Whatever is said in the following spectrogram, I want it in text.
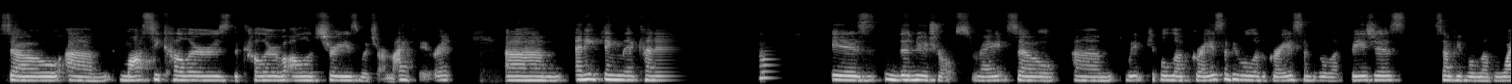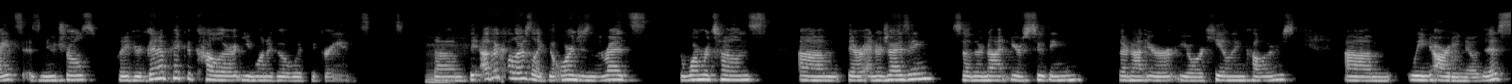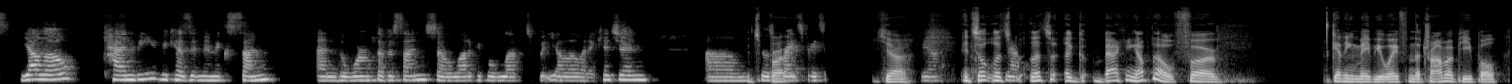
So um, mossy colors, the color of olive trees, which are my favorite, um, anything that kind of is the neutrals, right? So um, we, people love grays. Some people love grays. Some people love beiges. Some people love whites as neutrals. But if you're going to pick a color, you want to go with the greens. Mm. Um, the other colors, like the oranges and the reds, the warmer tones, um, they're energizing. So they're not your soothing they're not your your healing colors. Um, we already know this. Yellow can be because it mimics sun and the warmth of a sun. So a lot of people love to put yellow in a kitchen. Um, It's those bright. bright spaces. Yeah. Yeah. And so let's Yeah. let's uh, backing up though for getting maybe away from the trauma people,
